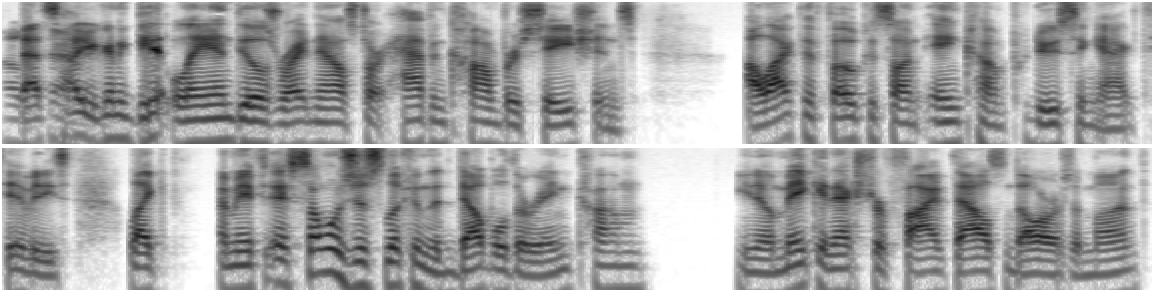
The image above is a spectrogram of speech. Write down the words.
Okay. That's how you're going to get land deals right now. Start having conversations. I like to focus on income producing activities. Like, I mean, if, if someone's just looking to double their income, you know, make an extra $5,000 a month,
